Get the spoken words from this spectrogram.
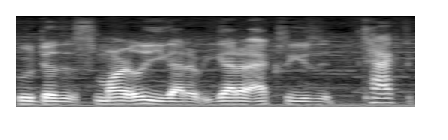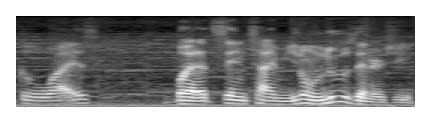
Who does it smartly? You gotta you gotta actually use it tactical wise, but at the same time you don't lose energy.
